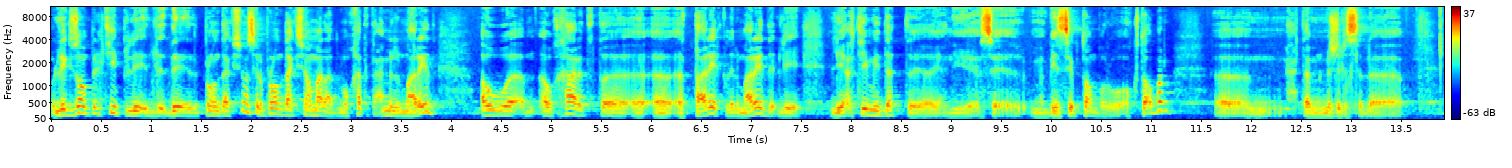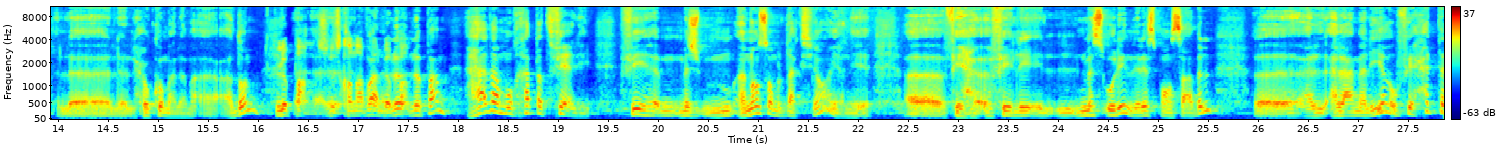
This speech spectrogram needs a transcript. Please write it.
و l'exemple type des plans d'action c'est ال plan d'action malade مخطط عمل المريض أو أو خارطه الطريق للمريض اللي اعتمدت يعني ما بين سبتمبر واكتوبر حتى من مجلس الحكومة على ما اظن le PAM le PAM هذا مخطط فعلي فيه un ensemble d'actions يعني فيه فيه المسؤولين les responsables العملية وفي حتى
